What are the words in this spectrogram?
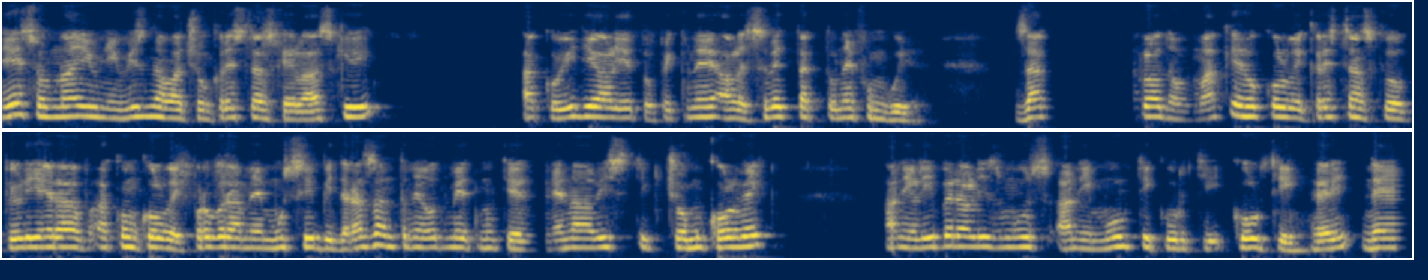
Nie som naivným vyznavačom kresťanskej lásky. Ako ideál je to pekné, ale svet takto nefunguje. Základom akéhokoľvek kresťanského piliera v akomkoľvek programe musí byť razantné odmietnutie nenávisti k čomukoľvek, ani liberalizmus, ani multikulty. Kulty, hej? Ne,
